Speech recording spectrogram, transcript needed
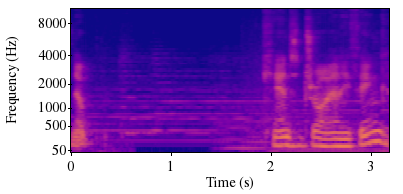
Nope. Can't draw anything.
